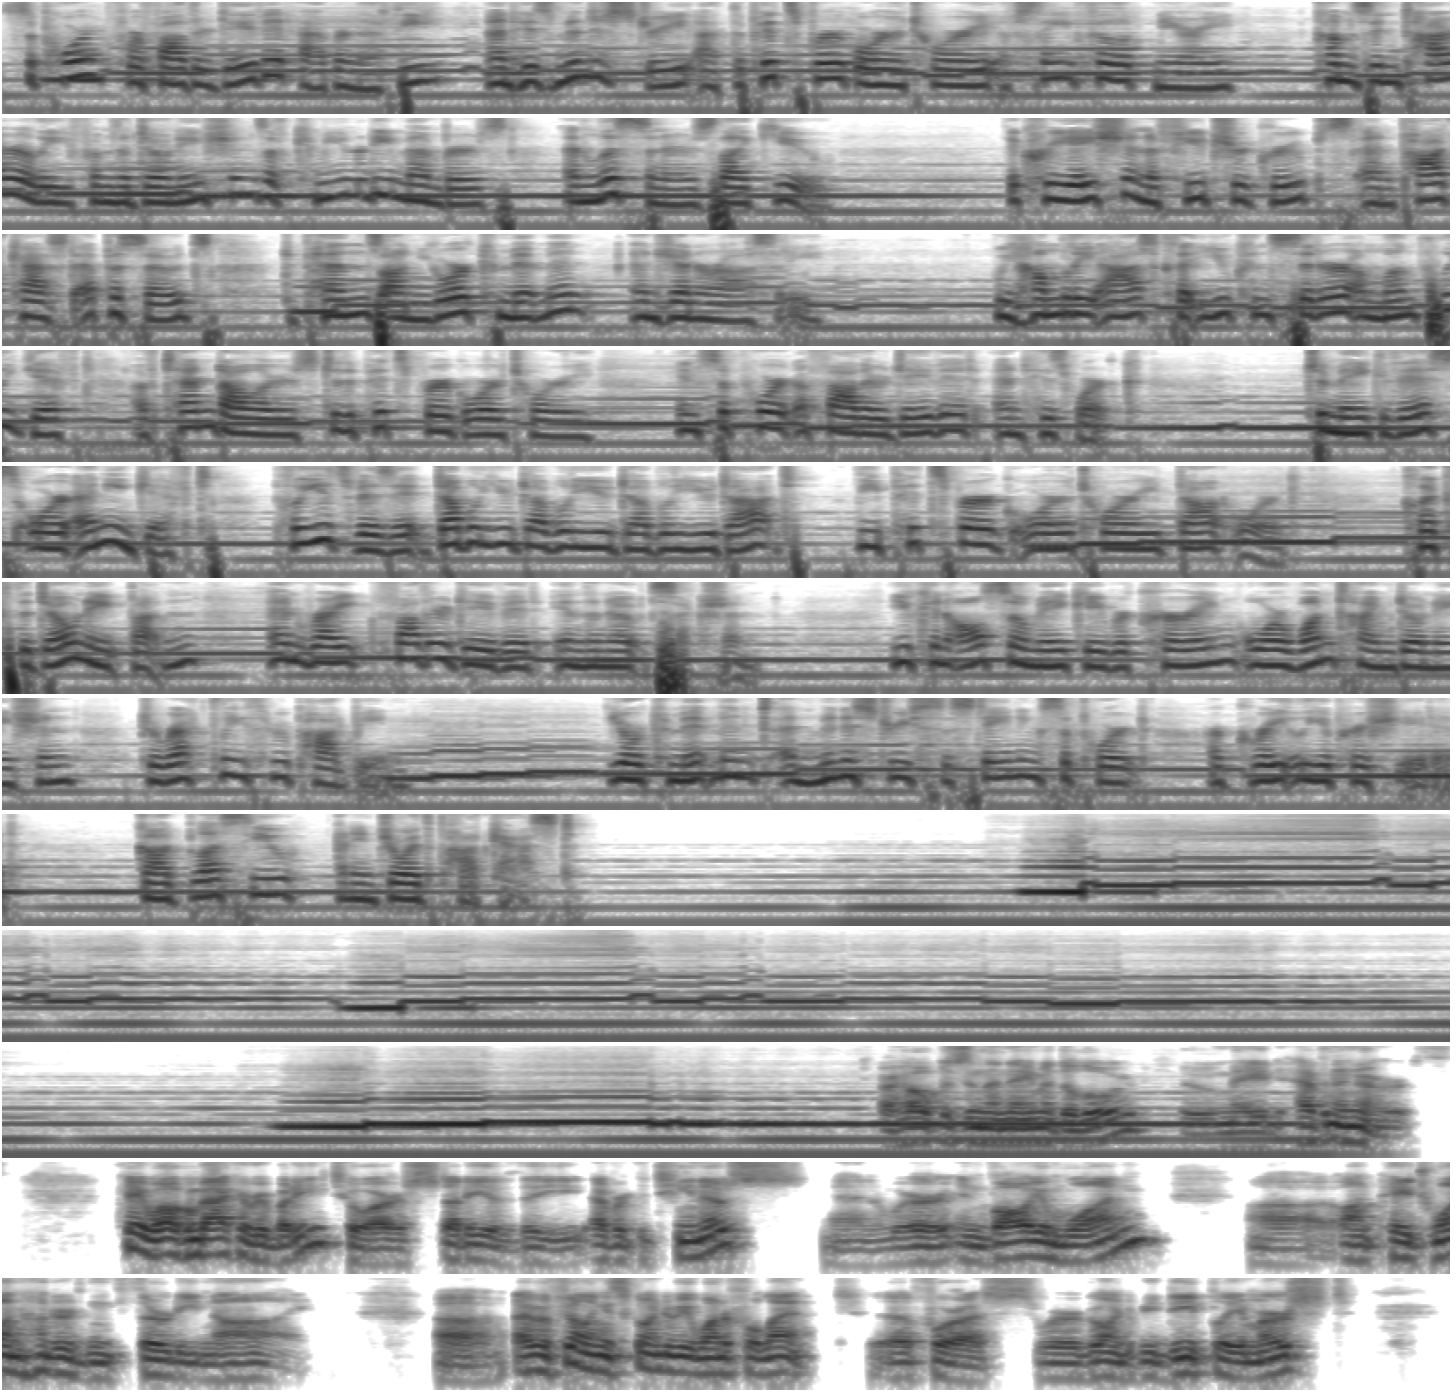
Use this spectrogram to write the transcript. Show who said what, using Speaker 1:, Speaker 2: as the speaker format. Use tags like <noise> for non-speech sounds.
Speaker 1: Support for Father David Abernethy and his ministry at the Pittsburgh Oratory of St. Philip Neri comes entirely from the donations of community members and listeners like you. The creation of future groups and podcast episodes depends on your commitment and generosity. We humbly ask that you consider a monthly gift of $10 to the Pittsburgh Oratory in support of Father David and his work. To make this or any gift, please visit www.thepittsburghoratory.org, click the donate button, and write Father David in the notes section. You can also make a recurring or one time donation directly through Podbean. Your commitment and ministry sustaining support are greatly appreciated. God bless you and enjoy the podcast.
Speaker 2: Our help is in the name of the Lord who made heaven and earth. Okay, welcome back, everybody, to our study of the Evergetinos. And we're in volume one on page 139. Uh, I have a feeling it's going to be a wonderful Lent uh, for us. We're going to be deeply immersed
